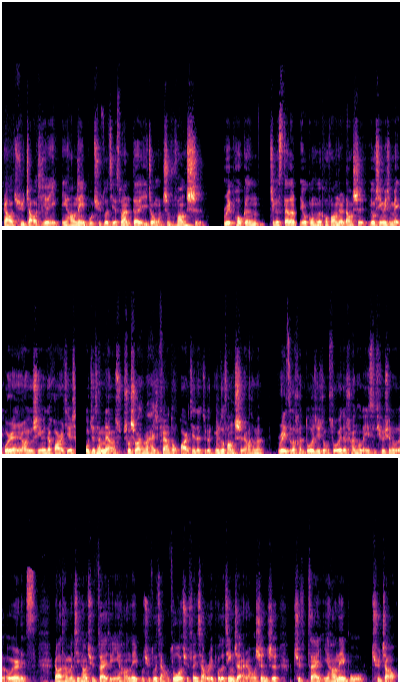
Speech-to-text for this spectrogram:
然后去找这些银银行内部去做结算的一种支付方式。Ripple 跟这个 Stellar 有共同的 co-founder，当时又是因为是美国人，然后又是因为在华尔街上。我觉得他们俩，说实话，他们还是非常懂华尔街的这个运作方式。然后他们 raise 了很多这种所谓的传统的 institutional 的 awareness。然后他们经常去在这个银行内部去做讲座，去分享 Ripple 的进展，然后甚至去在银行内部去找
